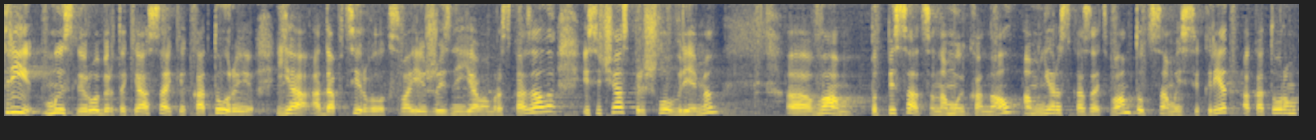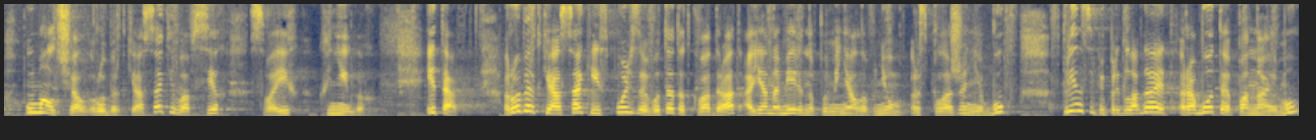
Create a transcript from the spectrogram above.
три мысли Роберта Киосаки, которые я адаптировала к своей жизни, я вам рассказала, и сейчас пришло время Э, вам подписаться на мой канал, а мне рассказать вам тот самый секрет, о котором умолчал Роберт Киосаки во всех своих книгах. Итак, Роберт Киосаки, используя вот этот квадрат, а я намеренно поменяла в нем расположение букв, в принципе предлагает, работая по найму,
